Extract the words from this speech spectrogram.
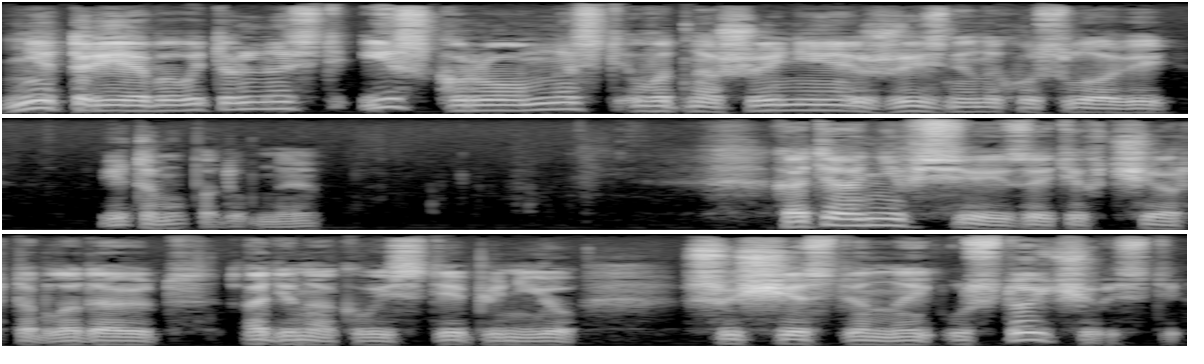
нетребовательность и скромность в отношении жизненных условий и тому подобное. Хотя не все из этих черт обладают одинаковой степенью существенной устойчивости,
